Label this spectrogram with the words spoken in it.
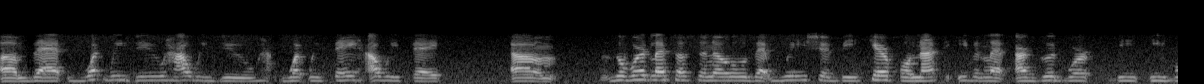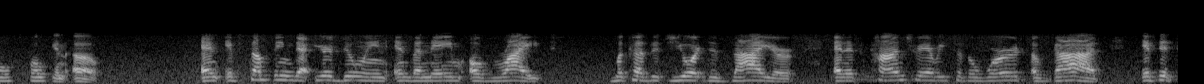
um, that what we do, how we do, what we say, how we say, um, the word lets us to know that we should be careful not to even let our good work be evil spoken of. And if something that you're doing in the name of right, because it's your desire and it's contrary to the word of God, if it's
